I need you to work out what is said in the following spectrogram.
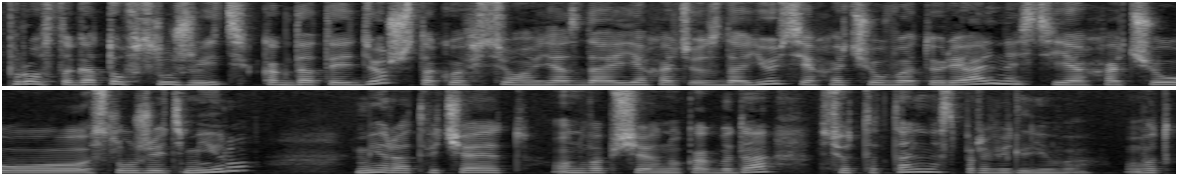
просто готов служить, когда ты идешь, такой, все, я сдаю, я хочу сдаюсь, я хочу в эту реальность, я хочу служить миру. Мир отвечает, он вообще, ну как бы да, все тотально справедливо. Вот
